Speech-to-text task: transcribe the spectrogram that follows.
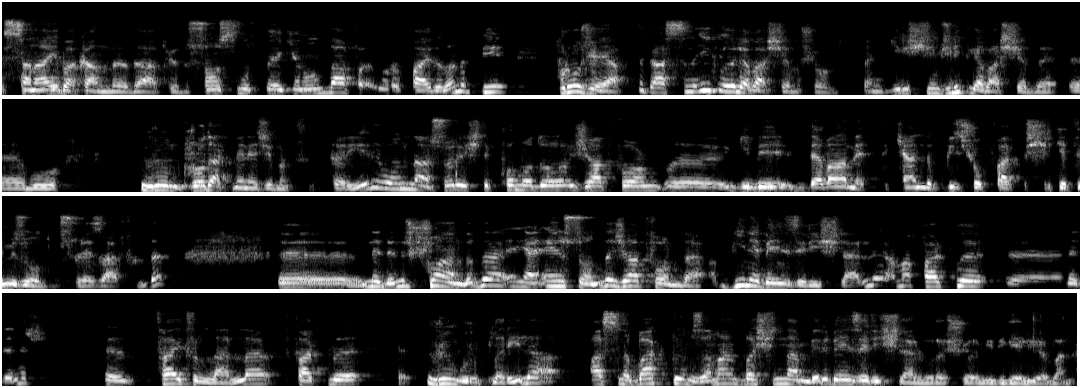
Sanayi Bakanlığı dağıtıyordu. Son sınıftayken ondan faydalanıp bir proje yaptık. Aslında ilk öyle başlamış olduk. Yani girişimcilikle başladı e, bu ürün product management kariyeri. Ondan sonra işte Komodo, Jotform e, gibi devam etti. Kendi birçok farklı şirketimiz oldu bu süre zarfında. E, ne denir? Şu anda da yani en sonunda Jotform'da yine benzeri işlerle ama farklı e, ne denir? E, title'larla, farklı e, ürün gruplarıyla aslında baktığım zaman başından beri benzeri işlerle uğraşıyorum gibi geliyor bana.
